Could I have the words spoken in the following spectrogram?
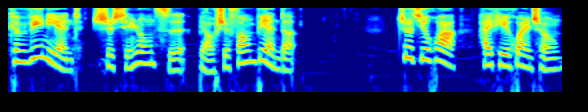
Convenient 是形容词，表示方便的。这句话还可以换成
